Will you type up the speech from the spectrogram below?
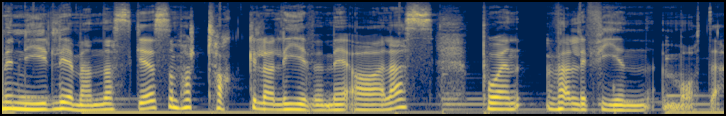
med nydelige mennesker som har takla livet med ALS på en veldig fin måte.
